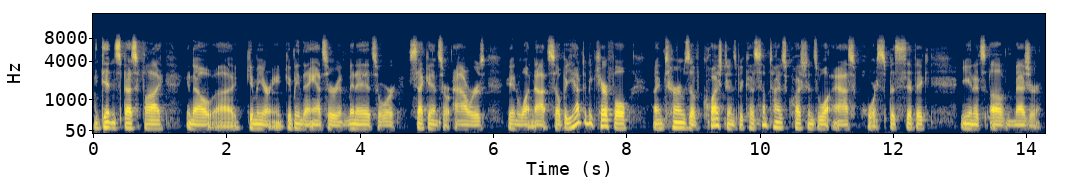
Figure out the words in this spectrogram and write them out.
it didn't specify, you know, uh, give me your give me the answer in minutes or seconds or hours and whatnot. So, but you have to be careful in terms of questions because sometimes questions will ask for specific units of measure.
